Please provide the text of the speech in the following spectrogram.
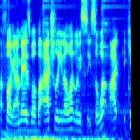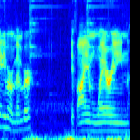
Uh, fuck it. I may as well. But actually, you know what? Let me see. So what? I can't even remember if I am wearing.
